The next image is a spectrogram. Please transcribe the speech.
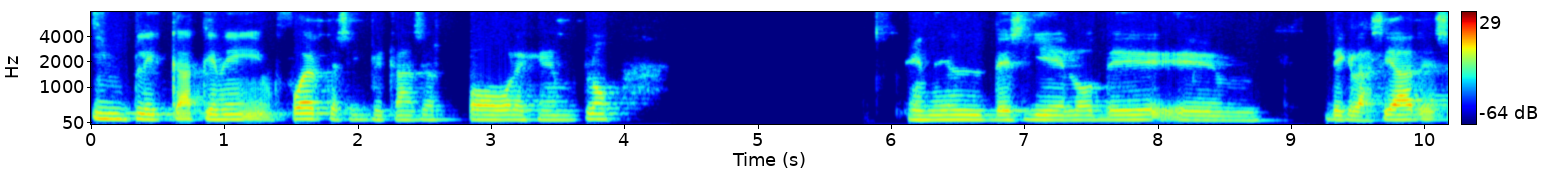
implica, tiene fuertes implicancias, por ejemplo, en el deshielo de, em, de glaciares,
